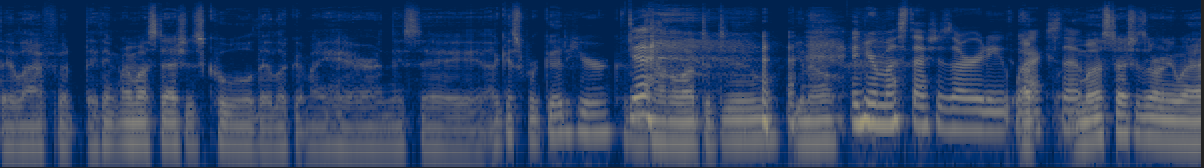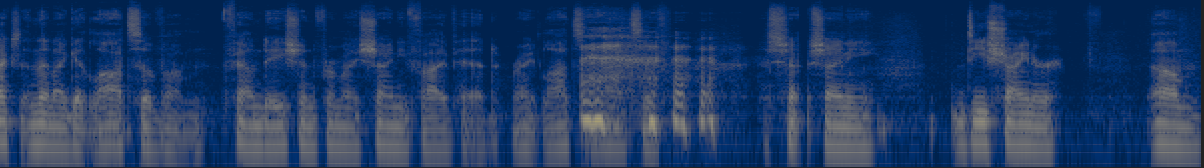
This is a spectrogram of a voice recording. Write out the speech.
they laugh at, they think my mustache is cool. They look at my hair and they say, "I guess we're good here because there's not a lot to do." You know, And your mustache is already waxed uh, up. Mustache is already waxed, and then I get lots of um, foundation for my shiny five head, right? Lots and lots of sh- shiny de-shiner. Um,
